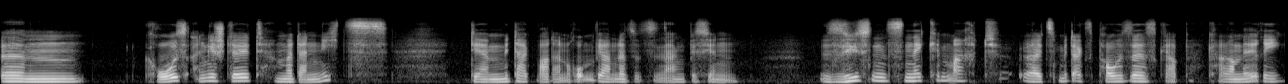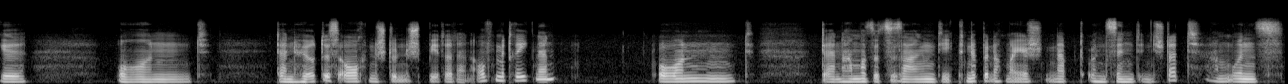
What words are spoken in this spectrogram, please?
Ähm, groß angestellt haben wir dann nichts. Der Mittag war dann rum. Wir haben dann sozusagen ein bisschen süßen Snack gemacht als Mittagspause. Es gab Karamellriegel und dann hört es auch eine Stunde später dann auf mit Regnen. Und dann haben wir sozusagen die Knöpfe nochmal geschnappt und sind in die Stadt, haben uns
